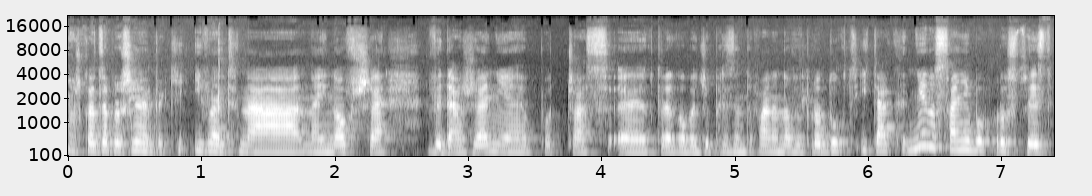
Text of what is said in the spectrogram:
na przykład zaproszenie na taki event na najnowsze wydarzenie, podczas e, którego będzie prezentowany nowy produkt i tak nie dostanie, bo po prostu jest,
